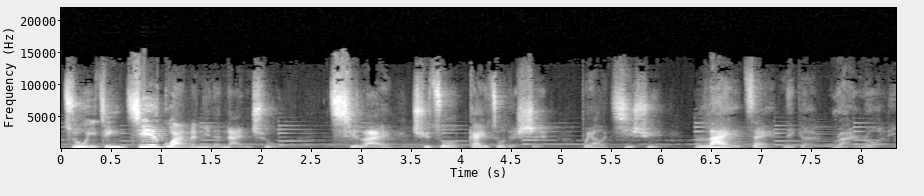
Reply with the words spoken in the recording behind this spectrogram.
主已经接管了你的难处。起来去做该做的事，不要继续赖在那个软弱里。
